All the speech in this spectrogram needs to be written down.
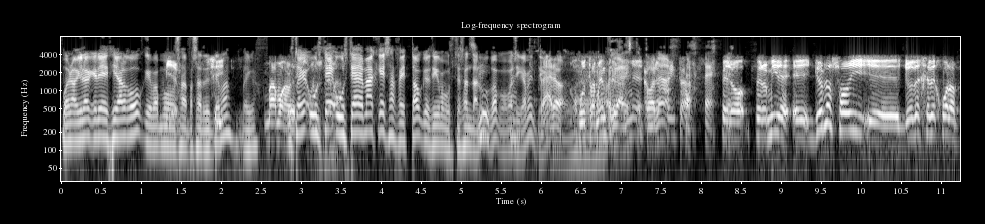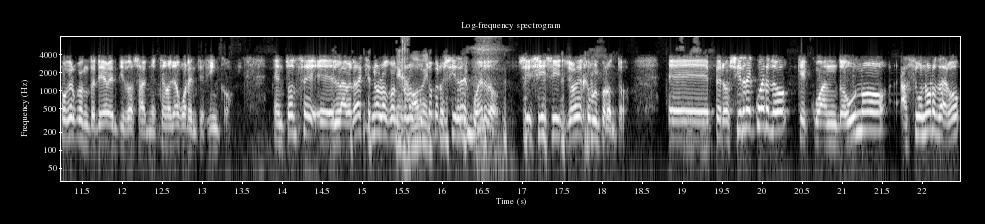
Bueno, Aguilar quería decir algo que vamos Bien, a pasar del sí. tema. Venga. Vamos a ver usted, usted, usted además que es afectado, que decimos, usted es andaluz, vamos, básicamente. Justamente, Oiga, este me- cona. afecta. Pero, pero mire, eh, yo no soy, eh, yo dejé de jugar al póker cuando tenía 22 años, tengo ya 45. Entonces, eh, la verdad es que no lo controlo mucho, pero sí recuerdo. Sí, sí, sí, yo lo dejé muy pronto. Eh, Pero sí recuerdo que cuando uno hace un órdago,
